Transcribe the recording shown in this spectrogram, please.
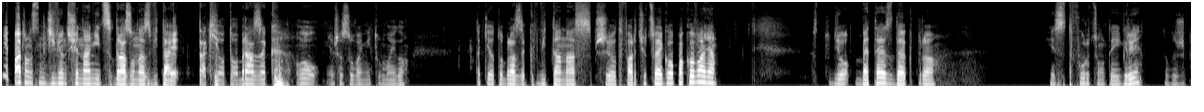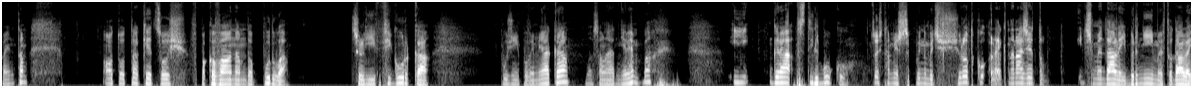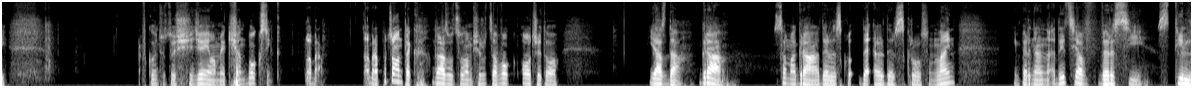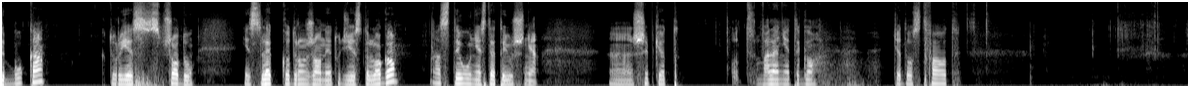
Nie patrząc, nie dziwiąc się na nic, od razu nas wita taki oto obrazek. Wow, nie przesuwaj mi tu mojego Taki oto obrazek wita nas przy otwarciu całego opakowania. Studio Bethesda, która jest twórcą tej gry, dobrze pamiętam. Oto takie coś wpakowała nam do pudła, czyli figurka, później powiem jaka, bo sam nawet nie wiem chyba, i gra w steelbooku. Coś tam jeszcze powinno być w środku, ale jak na razie to idźmy dalej, brnijmy w to dalej. W końcu coś się dzieje, mam jakiś unboxing. Dobra, Dobra, początek. Od razu co nam się rzuca w oczy to jazda, gra, sama gra The Elder Scrolls Online, imperialna edycja w wersji Steelbooka, który jest z przodu jest lekko drążony, tu gdzie jest to logo, a z tyłu niestety już nie. E, szybkie od, odwalenie tego dziadostwa od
